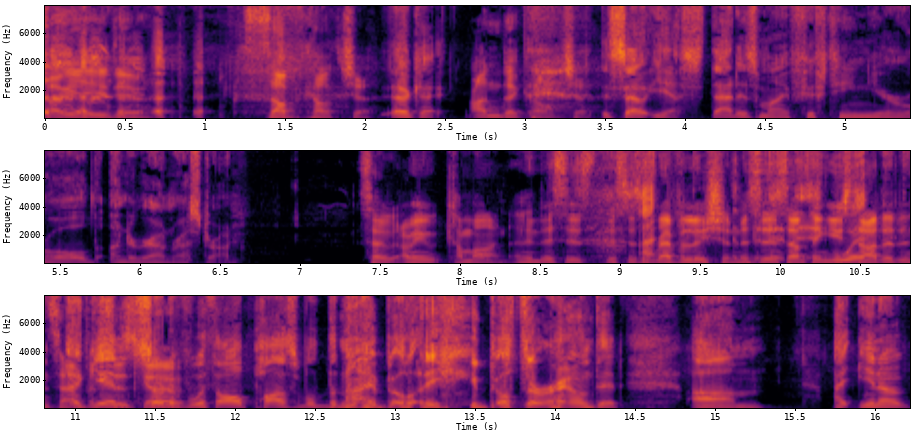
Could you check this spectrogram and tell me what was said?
Oh yeah, you do. Subculture, okay, underculture. so yes, that is my 15 year old underground restaurant. So I mean, come on. I mean, this is this is a revolution. This is something you started in San again, Francisco. sort of with all possible deniability built around it. Um, I, you know,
